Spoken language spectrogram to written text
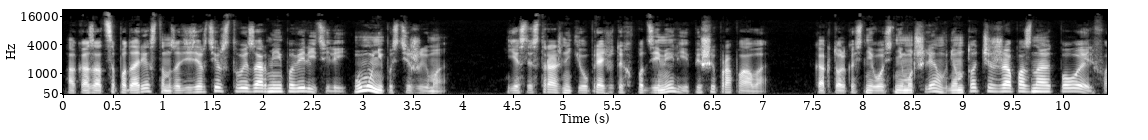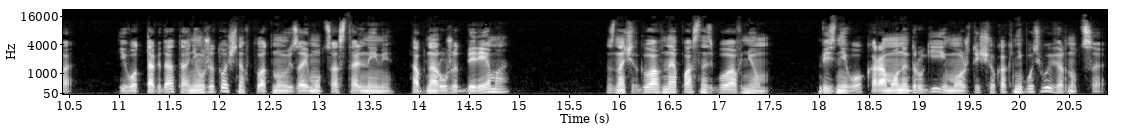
Оказаться под арестом за дезертирство из армии повелителей уму непостижимо. Если стражники упрячут их в подземелье, пиши пропало. Как только с него снимут шлем, в нем тотчас же опознают Пауэльфа. И вот тогда-то они уже точно вплотную займутся остальными, обнаружат Берема. Значит, главная опасность была в нем. Без него Карамон и другие, может, еще как-нибудь вывернуться.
